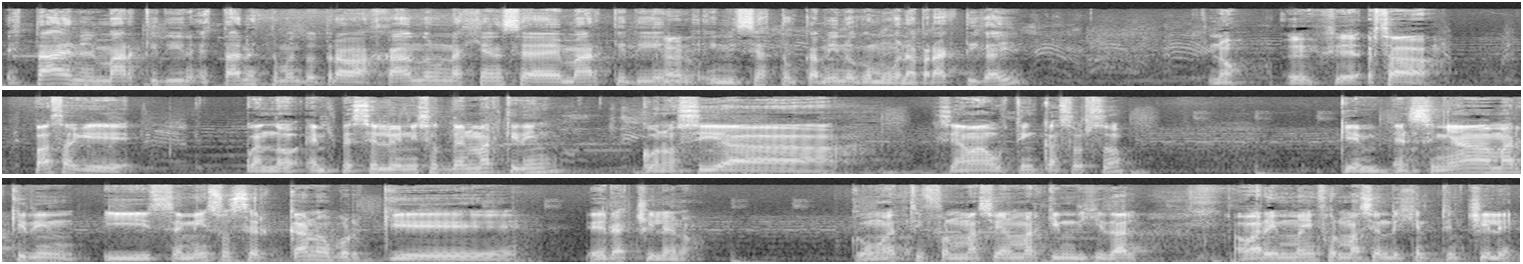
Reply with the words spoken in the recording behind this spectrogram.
está en el marketing, está en este momento trabajando en una agencia de marketing, Claro. iniciaste un camino como una práctica ahí. No, eh, o sea, pasa que cuando empecé los inicios del marketing, conocí a. que se llama Agustín Casorzo, que enseñaba marketing y se me hizo cercano porque era chileno. Como esta información en marketing digital, ahora hay más información de gente en Chile.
